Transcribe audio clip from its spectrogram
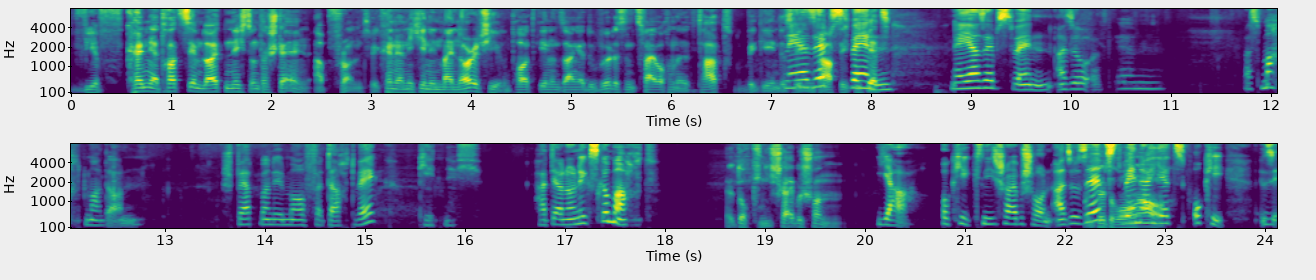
wir können ja trotzdem Leuten nichts unterstellen upfront. Wir können ja nicht in den Minority Report gehen und sagen, ja, du würdest in zwei Wochen eine Tat begehen, deswegen Naja, selbst ich dich wenn. jetzt. Naja, selbst wenn. Also, ähm, was macht man dann? Sperrt man den mal auf Verdacht weg? Geht nicht. Hat ja noch nichts gemacht. Ja, doch, Kniescheibe schon. Ja, okay, Kniescheibe schon. Also selbst wenn er auch. jetzt, okay, äh,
